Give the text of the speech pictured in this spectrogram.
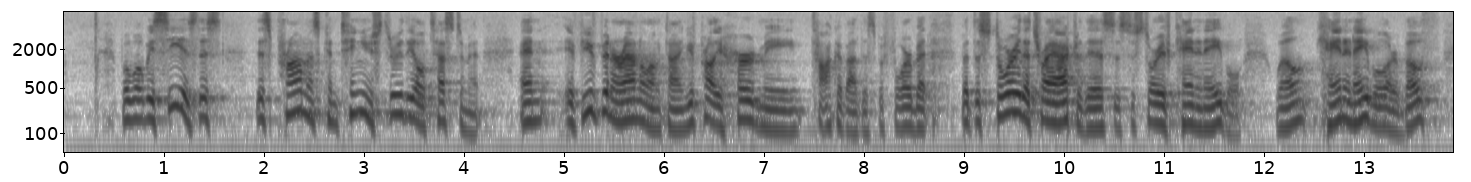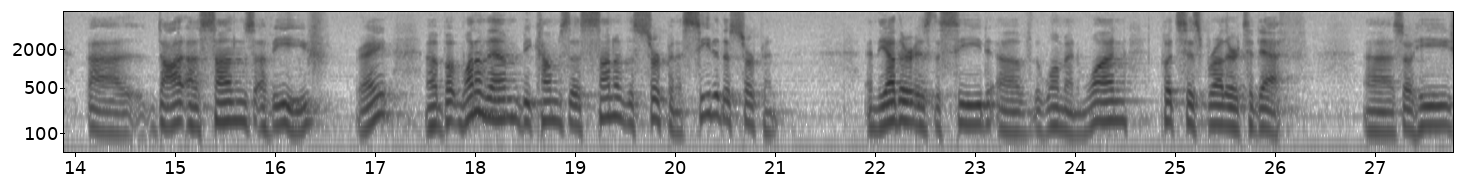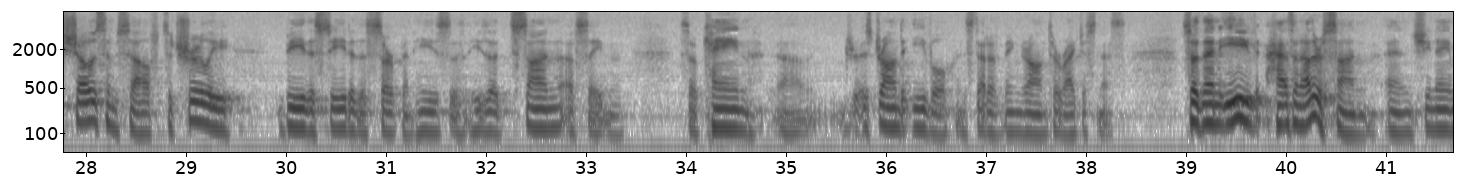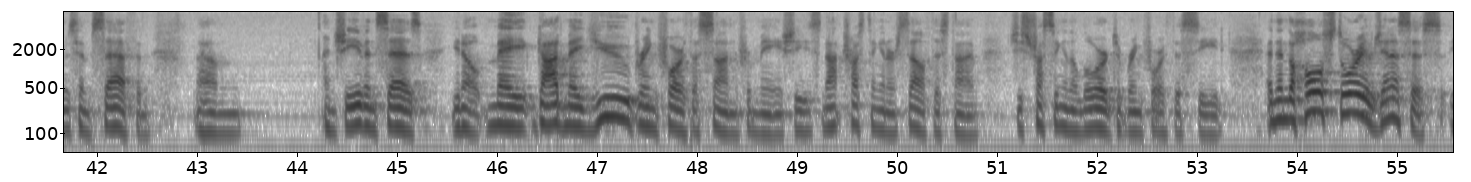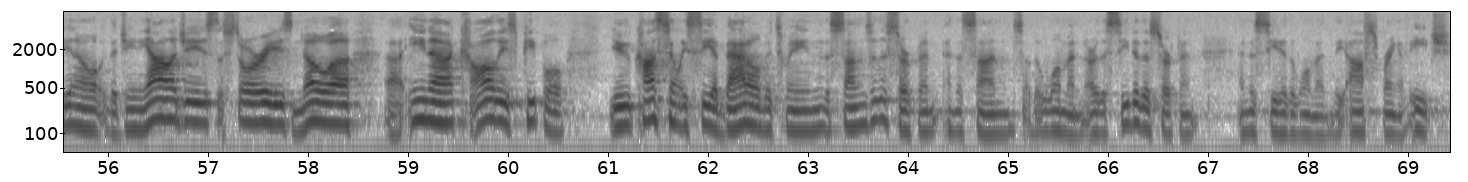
But what we see is this, this promise continues through the Old Testament. And if you've been around a long time, you've probably heard me talk about this before, but, but the story that's right after this is the story of Cain and Abel. Well, Cain and Abel are both uh, da- uh, sons of Eve, right? Uh, but one of them becomes the son of the serpent, a seed of the serpent and the other is the seed of the woman. One puts his brother to death. Uh, so he shows himself to truly be the seed of the serpent. He's a, he's a son of Satan. So Cain uh, is drawn to evil instead of being drawn to righteousness. So then Eve has another son, and she names him Seth. And, um, and she even says, you know, may God, may you bring forth a son from me. She's not trusting in herself this time. She's trusting in the Lord to bring forth this seed. And then the whole story of Genesis, you know, the genealogies, the stories, Noah, uh, Enoch, all these people, you constantly see a battle between the sons of the serpent and the sons of the woman, or the seed of the serpent and the seed of the woman, the offspring of each.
